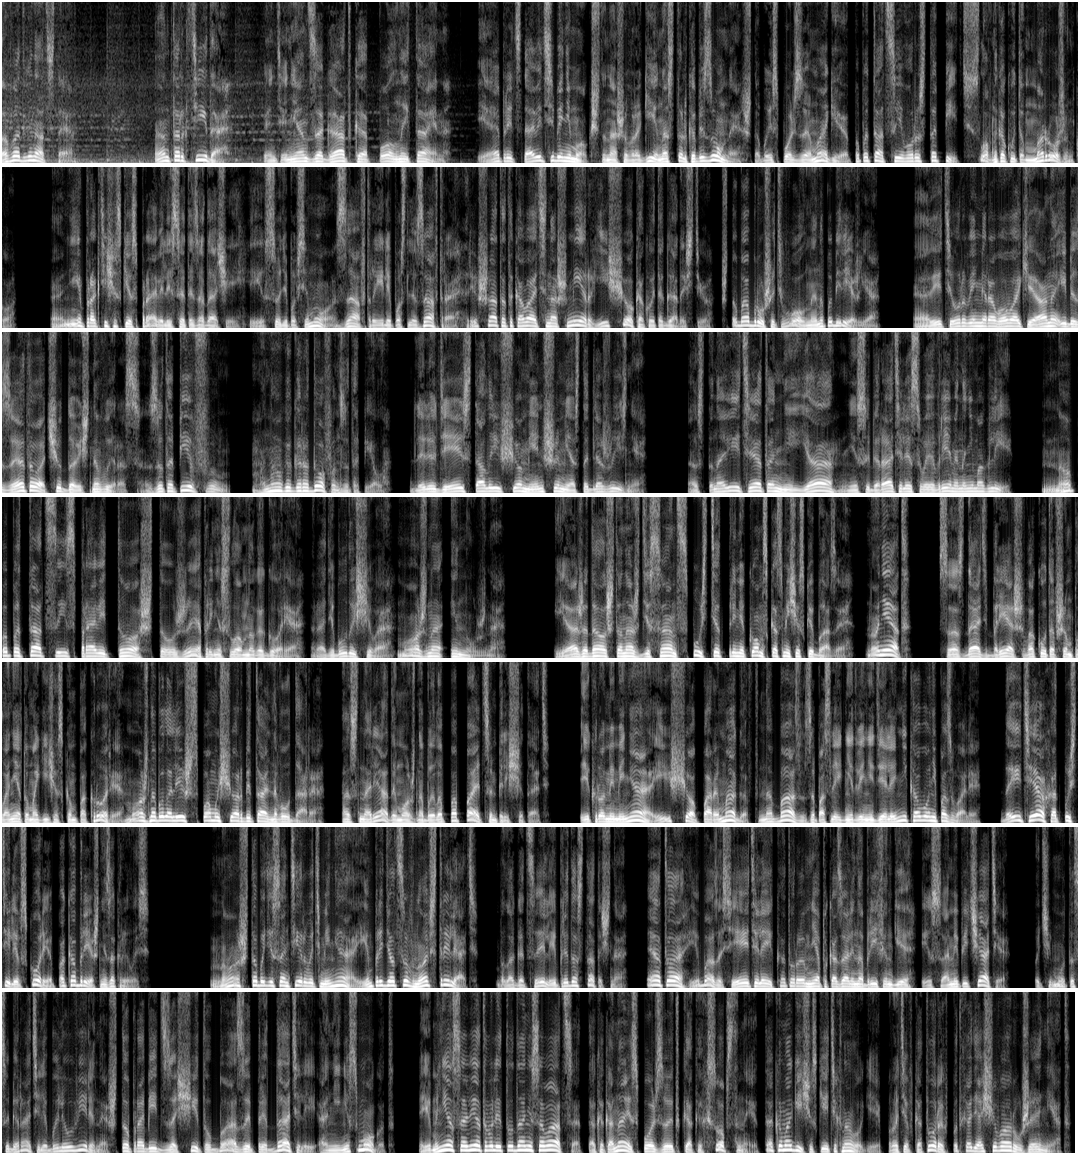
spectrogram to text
Глава 12. Антарктида. Континент-загадка, полный тайн. Я представить себе не мог, что наши враги настолько безумны, чтобы, используя магию, попытаться его растопить, словно какую-то мороженку. Они практически справились с этой задачей, и, судя по всему, завтра или послезавтра решат атаковать наш мир еще какой-то гадостью, чтобы обрушить волны на побережье. А ведь уровень мирового океана и без этого чудовищно вырос, затопив... Много городов он затопил. Для людей стало еще меньше места для жизни. Остановить это ни я, ни собиратели своевременно не могли. Но попытаться исправить то, что уже принесло много горя, ради будущего можно и нужно. Я ожидал, что наш десант спустят прямиком с космической базы. Но нет, Создать брешь в окутавшем планету магическом покрове можно было лишь с помощью орбитального удара, а снаряды можно было по пальцам пересчитать. И кроме меня и еще пары магов на базу за последние две недели никого не позвали. Да и тех отпустили вскоре, пока брешь не закрылась. Но чтобы десантировать меня, им придется вновь стрелять. Благо целей предостаточно. Это и база сеятелей, которую мне показали на брифинге, и сами печати, Почему-то собиратели были уверены, что пробить защиту базы предателей они не смогут. И мне советовали туда не соваться, так как она использует как их собственные, так и магические технологии, против которых подходящего оружия нет.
